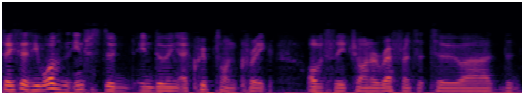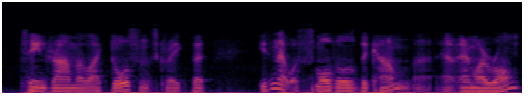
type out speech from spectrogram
so he says he wasn't interested in doing a Krypton Creek, obviously trying to reference it to uh, the teen drama like Dawson's Creek, but isn't that what Smallville's become? Uh, am I wrong?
